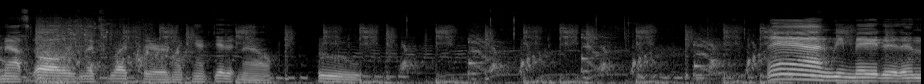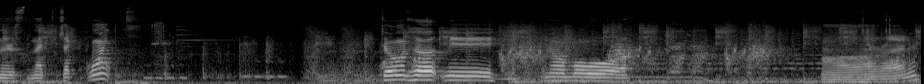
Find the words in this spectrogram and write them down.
Mask. Oh, there's an extra life there, and I can't get it now. Ooh. And we made it, and there's the next checkpoint. Don't hurt me no more. Alrighty.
